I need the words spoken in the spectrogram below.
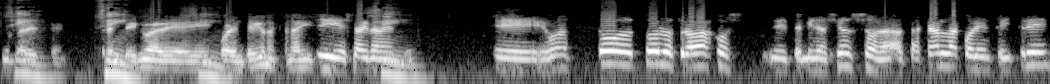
Sí. 39 y 41 están ahí. Sí, exactamente. Eh, bueno, todos los trabajos de terminación son atacar la 43,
